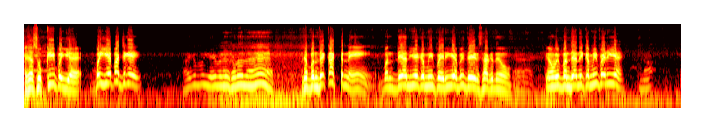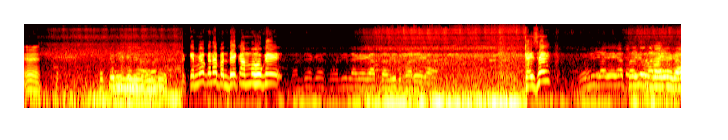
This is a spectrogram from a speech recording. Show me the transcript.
ਅੱਛਾ ਸੁੱਕੀ ਪਈ ਹੈ ਭਈਏ ਭੱਜ ਗਏ। ਹੈਗੇ ਭਈਏ ਬੰਦੇ ਥੋੜੇ ਨੇ। ਅੱਛਾ ਬੰਦੇ ਘੱਟ ਨੇ। ਬੰਦਿਆਂ ਦੀ ਇਹ ਕਮੀ ਪੈ ਰਹੀ ਹੈ ਵੀ ਦੇਖ ਸਕਦੇ ਹੋ। ਕਿਉਂ ਵੀ ਬੰਦਿਆਂ ਦੀ ਕਮੀ ਪੈ ਰਹੀ ਹੈ। ਕਿਵੇਂ ਕਹਿੰਦਾ ਬੰਦੇ ਕੰਮ ਹੋ ਗਏ? ਬੰਦੇ ਕੇ ਸੋਲੀ ਲੱਗੇਗਾ ਤਵੀ ਭਰੇਗਾ ਕੈਸੇ? बोली लगेगा तभी तो भरेगा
